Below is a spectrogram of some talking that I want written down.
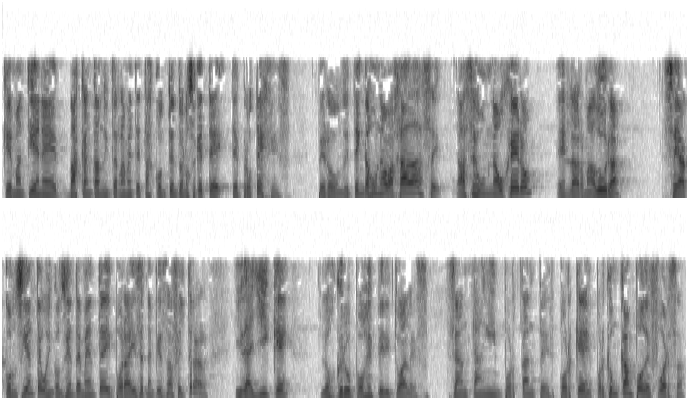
que mantiene, vas cantando internamente, estás contento, no sé qué, te, te proteges. pero donde tengas una bajada, se, haces un agujero en la armadura, sea consciente o inconscientemente, y por ahí se te empieza a filtrar. Y de allí que los grupos espirituales sean tan importantes. ¿Por qué? Porque un campo de fuerza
